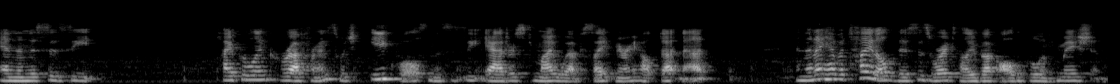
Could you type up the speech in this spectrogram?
And then this is the hyperlink reference, which equals, and this is the address to my website, maryhelp.net. And then I have a title. This is where I tell you about all the cool information.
